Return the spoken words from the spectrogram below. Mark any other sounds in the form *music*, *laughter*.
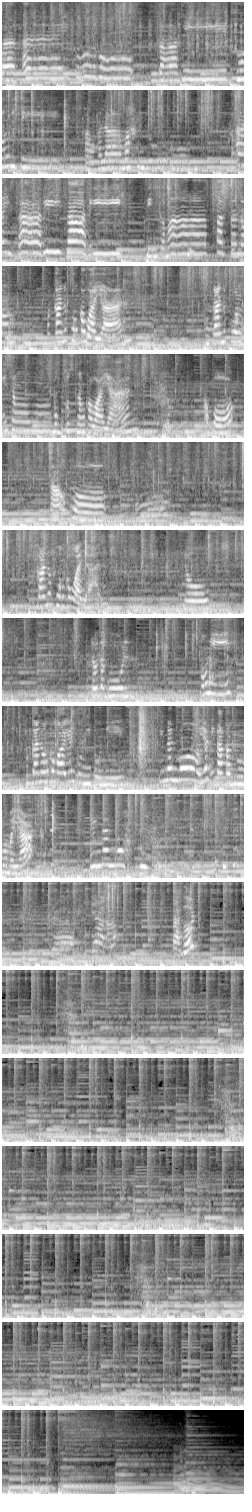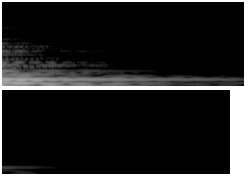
bahay kubo kahit munti ang halaman doon ay sari-sari singkamas at talong magkano po ang kawayan? magkano po ang isang bugkos ng kawayan? Opo. Tao po. Magkano po ang kawayan? Hello? Hello, Dagul? Tony? Magkano ang kawayan, Tony, Tony? Tingnan mo. Yan, itatabi mo mamaya. Tingnan mo. *laughs* Grabe siya ah. Pagod?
